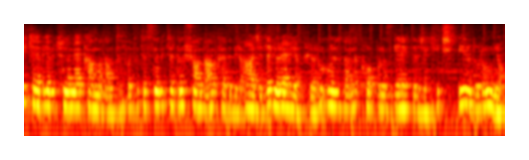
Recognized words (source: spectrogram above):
Bir kere bile bütünlemeye kalmadan tıp fakültesini bitirdim. Şu anda Ankara'da bir acilde görev yapıyorum. O yüzden de korkmanız gerektirecek hiçbir durum yok.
